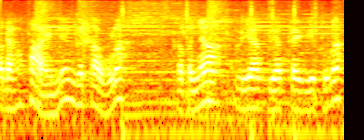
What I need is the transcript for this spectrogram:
pada ngapain ya nggak tahu lah. Katanya lihat-lihat kayak gitulah.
